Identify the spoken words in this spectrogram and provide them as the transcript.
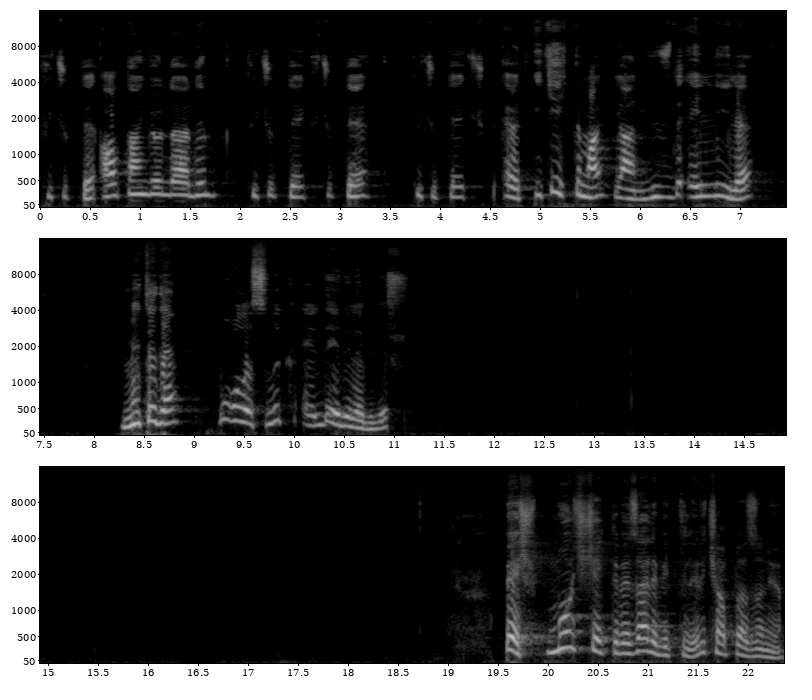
küçük D. Alttan gönderdim. Küçük D, küçük D, küçük D, küçük D. Evet iki ihtimal yani %50 ile Mete'de bu olasılık elde edilebilir. Beş, mor çiçekli bezelye bitkileri çaprazlanıyor.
